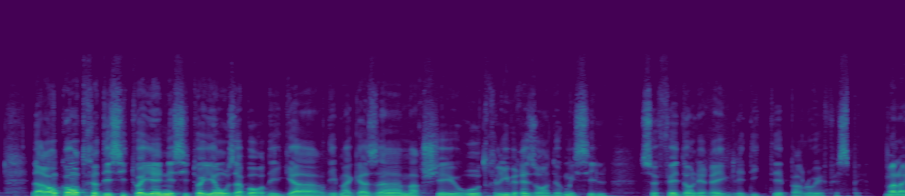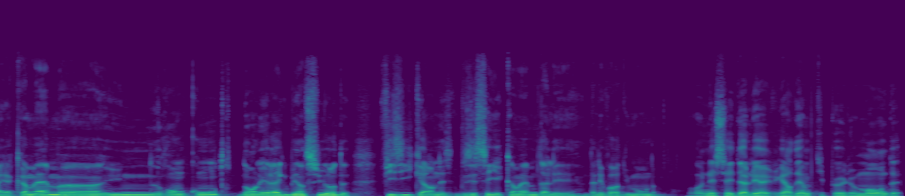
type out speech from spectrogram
la rencontre des citoyennes et citoyens aux abords des gares, des magasins, marchés ou autres livraisons à domicile se fait dans les règles édictées par l'OFSP. Voilà, il y a quand même euh, une rencontre dans les règles, bien sûr, de physique. Hein. Vous essayez quand même d'aller voir du monde. On essaye d'aller regarder un petit peu le monde,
